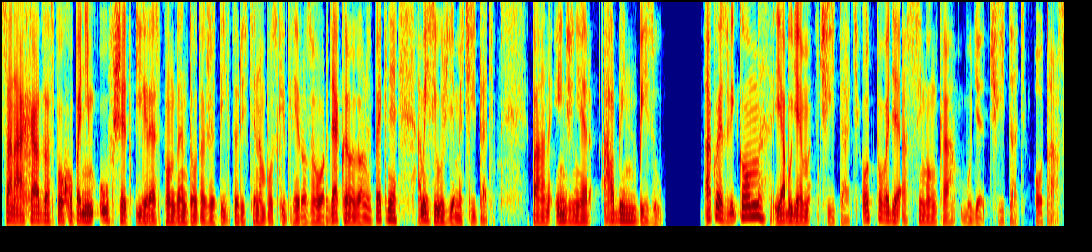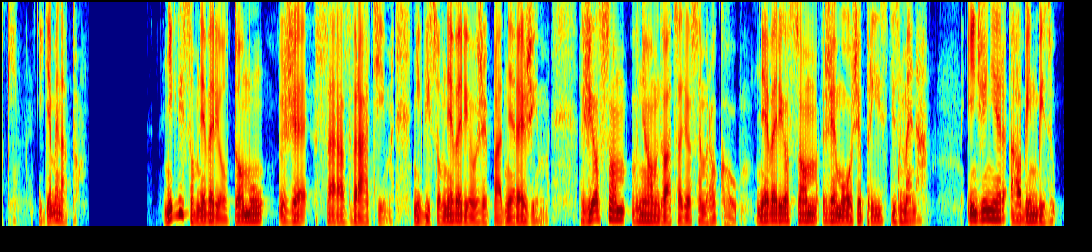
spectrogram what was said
sa nachádza s pochopením u všetkých respondentov, takže tí, ktorí ste nám poskytli rozhovor, ďakujeme veľmi pekne a my si už ideme čítať. Pán inžinier Albin Bizu. Ako je zvykom, ja budem čítať odpovede a Simonka bude čítať otázky. Ideme na to. Nikdy som neveril tomu, že sa raz vrátim. Nikdy som neveril, že padne režim. Žil som v ňom 28 rokov. Neveril som, že môže prísť zmena. Inžinier Albin Bizup.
